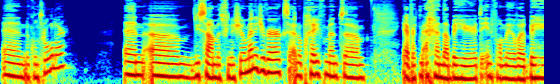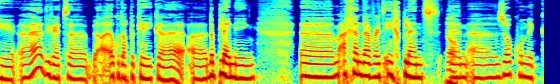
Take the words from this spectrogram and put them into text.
en de controller. En ehm, die samen met financieel manager werkte. En op een gegeven moment ehm, ja, werd mijn agenda beheerd. De informeel werd beheerd. eh, die werd eh, elke dag bekeken. eh, de planning. Eh, mijn agenda werd ingepland. Ja. En zo kon ik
